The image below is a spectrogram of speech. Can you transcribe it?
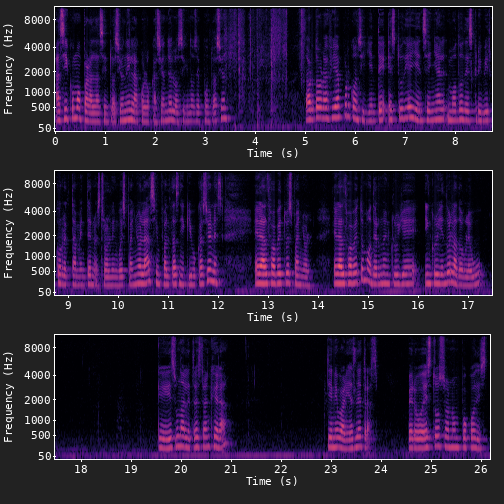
así como para la acentuación y la colocación de los signos de puntuación. La ortografía, por consiguiente, estudia y enseña el modo de escribir correctamente nuestra lengua española sin faltas ni equivocaciones. El alfabeto español. El alfabeto moderno incluye, incluyendo la W, que es una letra extranjera, tiene varias letras, pero estos son un poco distintos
